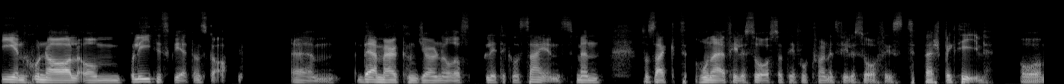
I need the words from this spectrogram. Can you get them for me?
i en journal om politisk vetenskap um, The American Journal of Political Science. Men som sagt, hon är filosof så det är fortfarande ett filosofiskt perspektiv och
